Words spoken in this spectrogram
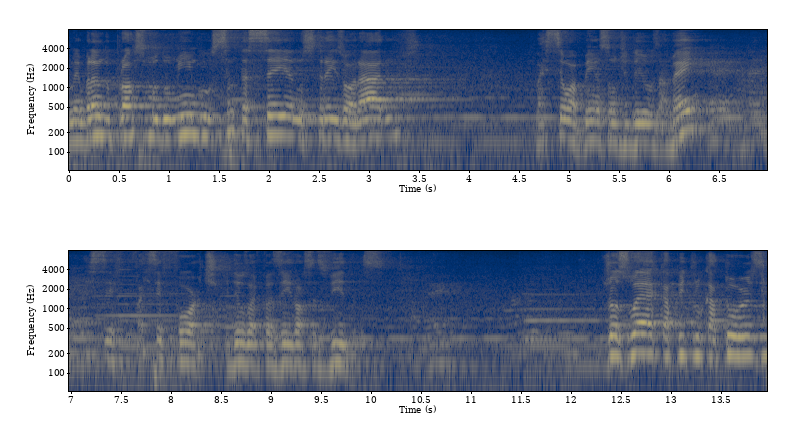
Lembrando, próximo domingo, Santa Ceia nos três horários. Vai ser uma bênção de Deus, amém? Vai ser, vai ser forte que Deus vai fazer em nossas vidas. Josué capítulo 14,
